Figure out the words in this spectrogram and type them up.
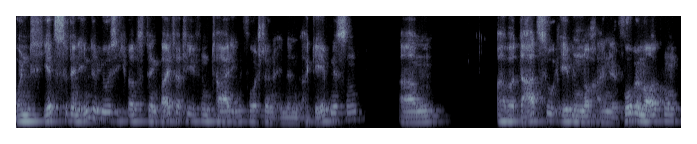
Und jetzt zu den Interviews. Ich werde den qualitativen Teil Ihnen vorstellen in den Ergebnissen. Ähm, aber dazu eben noch eine Vorbemerkung.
